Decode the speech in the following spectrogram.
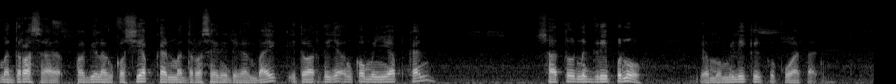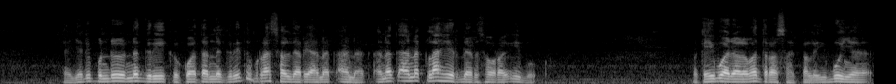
madrasah. Apabila engkau siapkan madrasah ini dengan baik, itu artinya engkau menyiapkan satu negeri penuh yang memiliki kekuatan. Ya, jadi penduduk negeri, kekuatan negeri itu berasal dari anak-anak. Anak-anak lahir dari seorang ibu. Maka ibu adalah madrasah. Kalau ibunya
